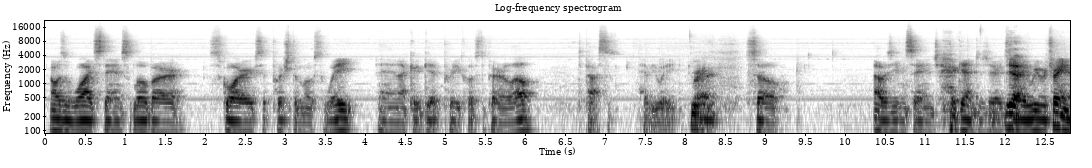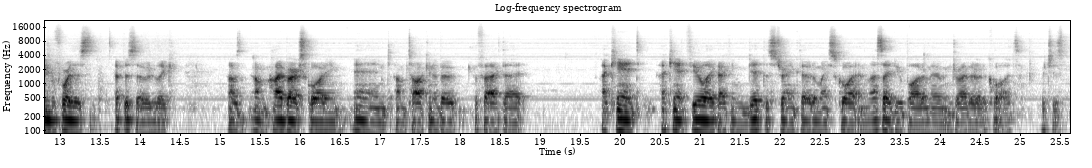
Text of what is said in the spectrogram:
I was a wide stance, low bar squatter because it pushed the most weight, and I could get pretty close to parallel to pass heavyweight. Right. So I was even saying again to Jared Yeah. we were training before this episode. Like I was, I'm high bar squatting, and I'm talking about the fact that I can't, I can't feel like I can get the strength out of my squat unless I do bottom out and drive it out of quads, which is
